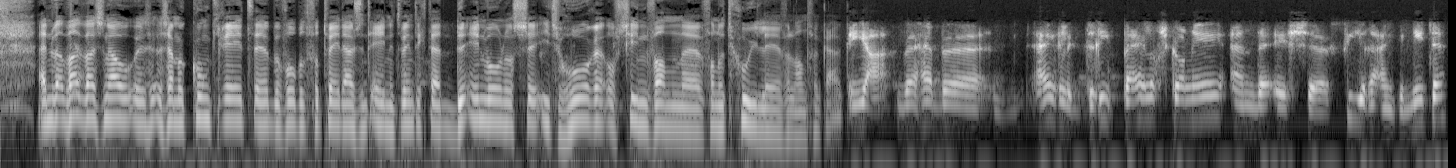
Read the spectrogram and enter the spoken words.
en wat was nou, eh, zeg maar concreet, uh, bijvoorbeeld voor 2021, dat de inwoners uh, iets horen of zien van, van het leven Land van Kuik? Ja, we hebben eigenlijk drie pijlers, Corné. En dat is vieren en genieten.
